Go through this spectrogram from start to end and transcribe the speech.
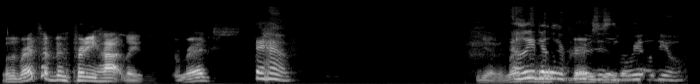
Well, the Reds have been pretty hot lately. The Reds. They have. Yeah. Elly De La Cruz is the real deal.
